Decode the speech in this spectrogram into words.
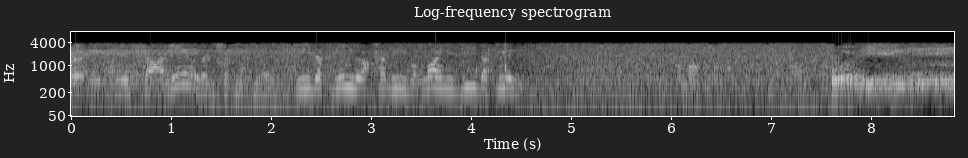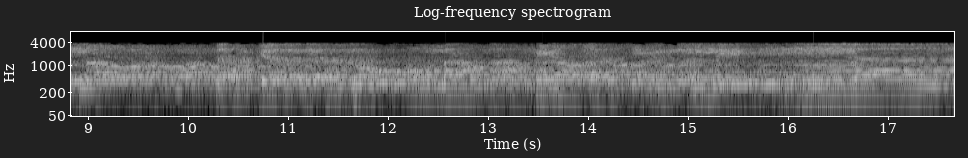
نفسي عليك يزيدك منه يا حبيب الله يزيدك منه. الله وإن ربك لذو مغفرة للناس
